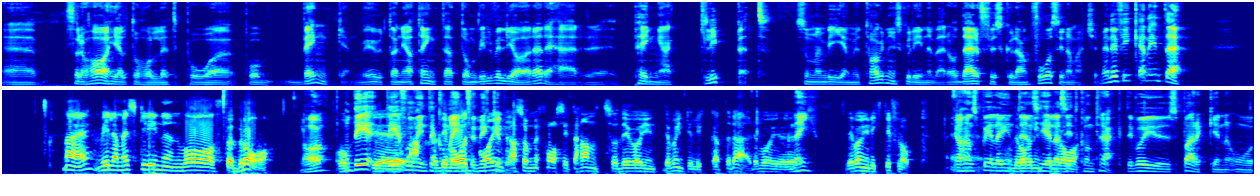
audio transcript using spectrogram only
eh, För att ha helt och hållet på, på bänken Utan jag tänkte att de vill väl göra det här eh, pengaklippet Som en VM-uttagning skulle innebära och därför skulle han få sina matcher Men det fick han inte! Nej, William Eskelinen var för bra. Ja, och, det, det får vi inte eh, komma det var, in för det mycket ju, på Alltså med facit i hand så det var ju inte, det var inte lyckat det där. Det var ju, Nej. det var ju en riktig flopp. Ja, han spelar ju Eh, inte det var ens väl hela bra. sitt kontrakt. Det var ju sparken och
